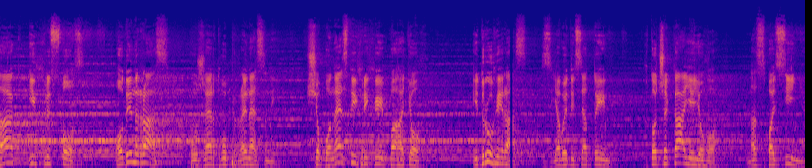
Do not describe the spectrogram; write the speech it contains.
Так і Христос один раз у жертву принесений, щоб понести гріхи багатьох, і другий раз з'явитися тим, хто чекає Його на спасіння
